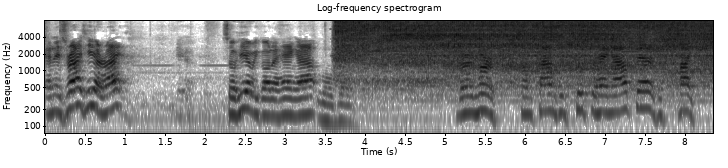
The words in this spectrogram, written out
And it's right here, right? Yeah. So here we're going to hang out a little bit. Very hard. Sometimes it's good to hang out there if it's tight.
